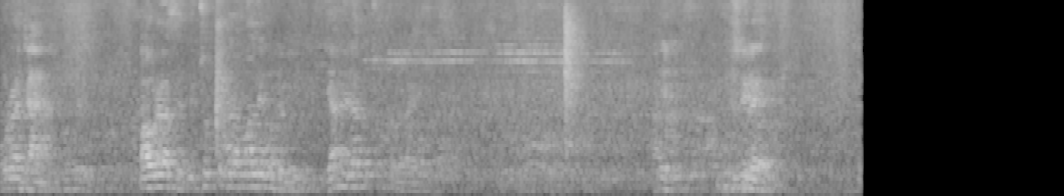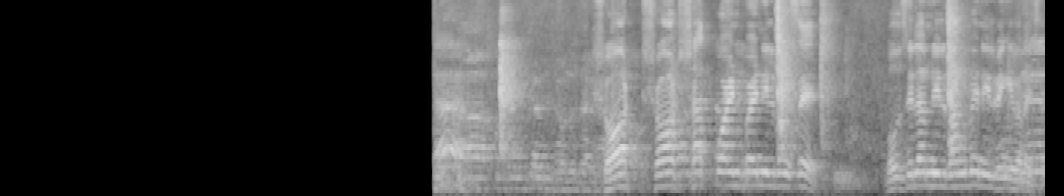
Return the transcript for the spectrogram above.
ওরা যায় না। আছে ছোট্ট করে মারলে দিয়ে জানি তো ছোট্ট করে শর্ট শর্ট সাত পয়েন্ট পায় নীল ভাঙছে। বলছিলাম নীল ভাঙবে, নীল ভেঙে ফেলাইছে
